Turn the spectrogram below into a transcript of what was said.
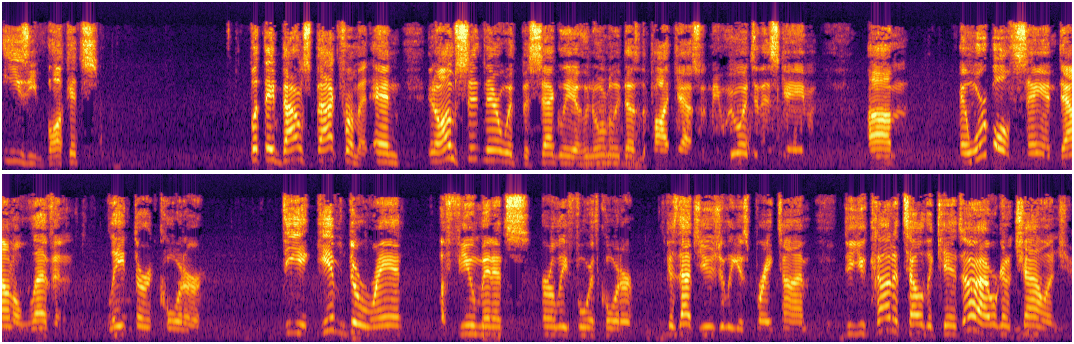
easy buckets. But they bounced back from it. And, you know, I'm sitting there with Biseglia, who normally does the podcast with me. We went to this game, um, and we're both saying down 11, late third quarter. Do you give Durant a few minutes early fourth quarter? Because that's usually his break time do you kind of tell the kids, all right, we're going to challenge you?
